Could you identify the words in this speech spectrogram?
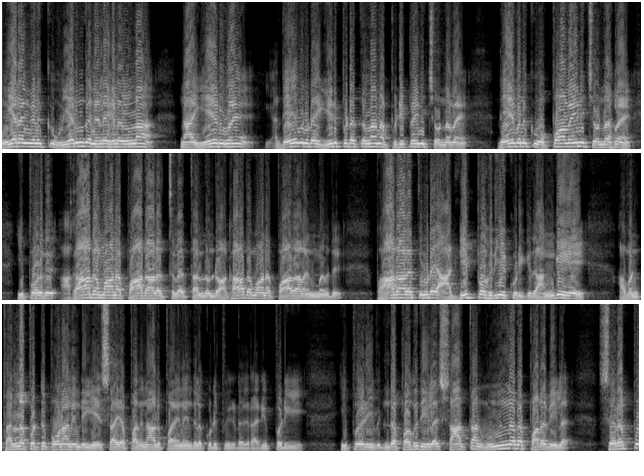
உயரங்களுக்கு உயர்ந்த நிலைகளெல்லாம் நான் ஏறுவேன். தேவனுடைய இருப்பிடத்தெல்லாம் நான் பிடிப்பேன்னு சொன்னவன். தேவனுக்கு ஒப்பாவேன்னு சொன்னவன் இப்பொழுது அகாதமான பாதாளத்தில் தள்ளுண்டு. அகாதமான பாதாளம் என்பது பாதாளத்தினுடைய அடிப்பகுதியை குறிக்குது. அங்கேயே அவன் தள்ளப்பட்டு போனான் என்று ஏசாயா பதினாலு பதினைந்தில் குறிப்பிடுகிறார். இப்படி இப்படி இந்த பகுதியில் சாத்தான் உன்னத பதவியில் சிறப்பு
